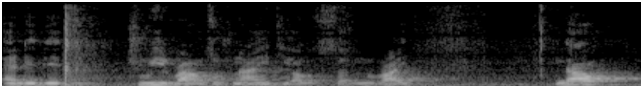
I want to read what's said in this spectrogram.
And they did three rounds of 90 all of a sudden, right? Now,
